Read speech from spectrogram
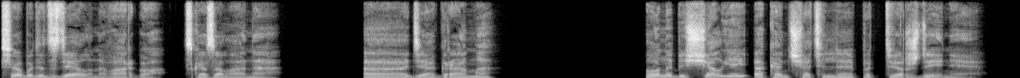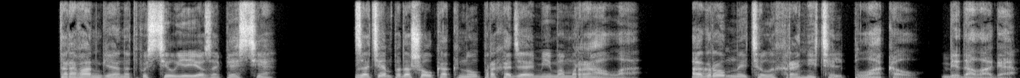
«Все будет сделано, Варго», — сказала она. «А диаграмма?» Он обещал ей окончательное подтверждение. Таравангиан отпустил ее запястье, затем подошел к окну, проходя мимо Мралла. Огромный телохранитель плакал, бедолага.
